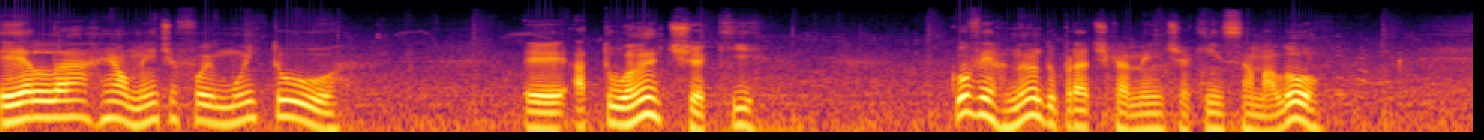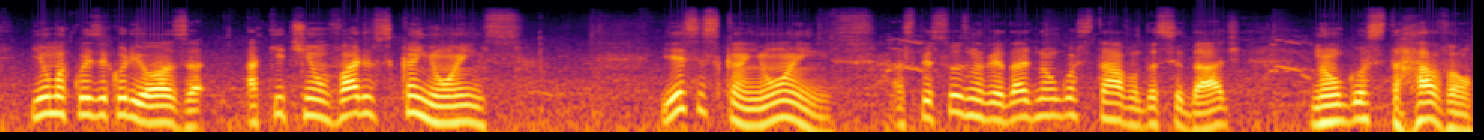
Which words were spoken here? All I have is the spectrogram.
ela realmente foi muito é, atuante aqui, governando praticamente aqui em Samalô. E uma coisa curiosa, aqui tinham vários canhões. E esses canhões, as pessoas na verdade não gostavam da cidade não gostavam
